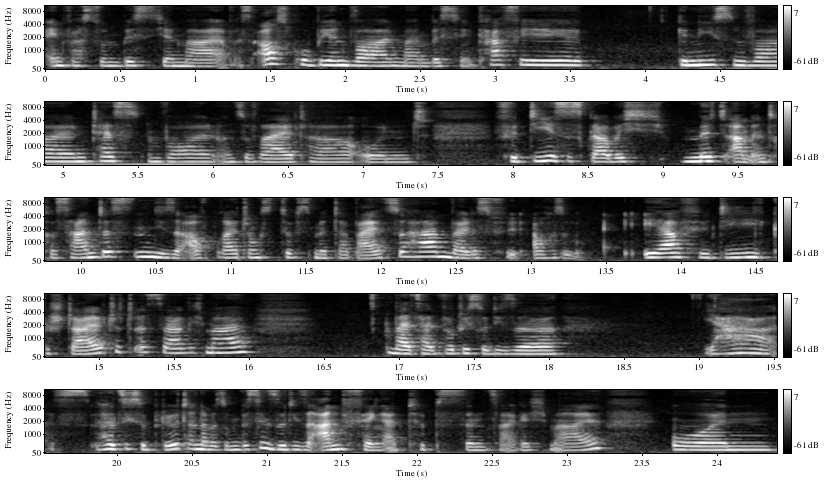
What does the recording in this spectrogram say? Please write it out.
einfach so ein bisschen mal was ausprobieren wollen, mal ein bisschen Kaffee genießen wollen, testen wollen und so weiter. Und für die ist es, glaube ich, mit am interessantesten, diese Aufbereitungstipps mit dabei zu haben, weil das für, auch so eher für die gestaltet ist, sage ich mal. Weil es halt wirklich so diese ja, es hört sich so blöd an, aber so ein bisschen so diese Anfängertipps sind, sage ich mal. Und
